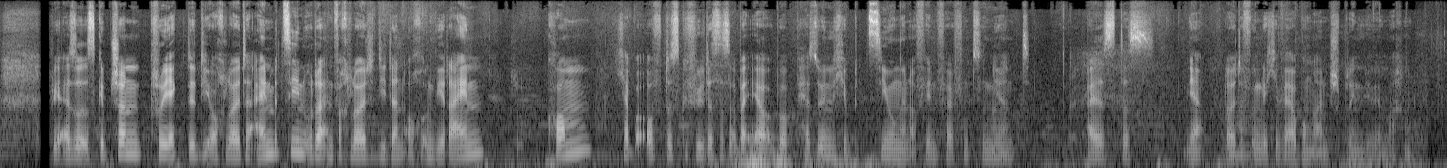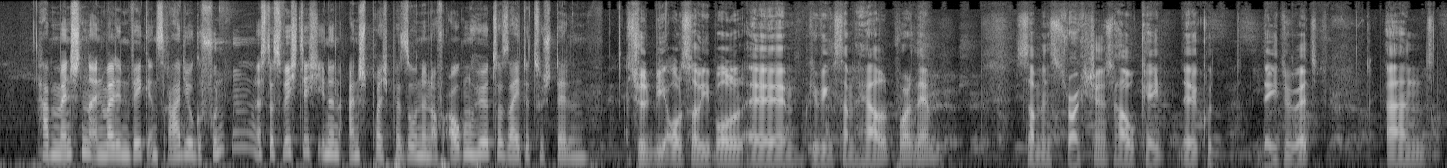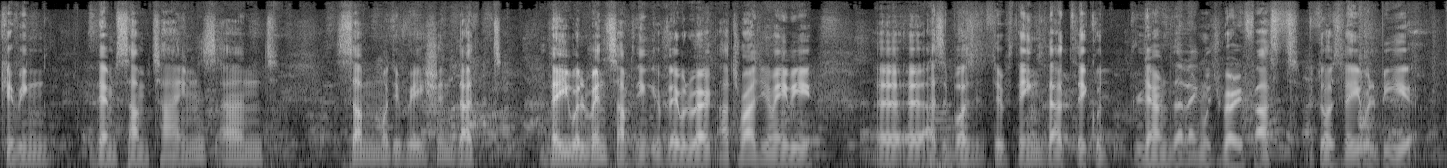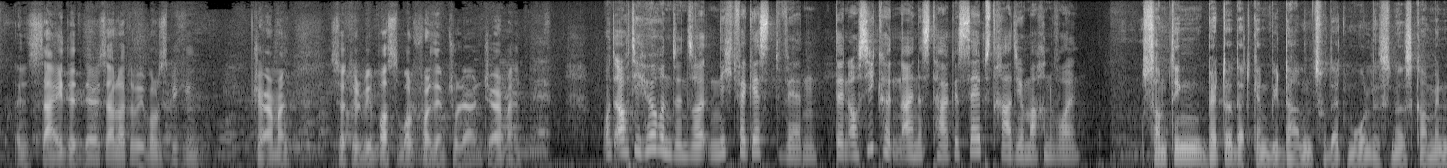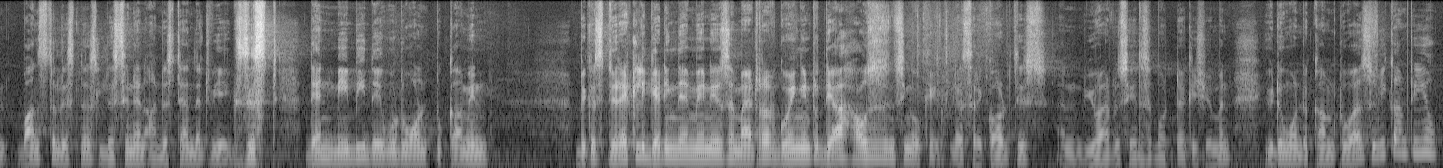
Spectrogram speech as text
Also es gibt schon Projekte, die auch Leute einbeziehen oder einfach Leute, die dann auch irgendwie reinkommen. Ich habe oft das Gefühl, dass es aber eher über persönliche Beziehungen auf jeden Fall funktioniert, als dass ja, Leute auf irgendwelche Werbung anspringen, die wir machen. Haben Menschen einmal den Weg ins Radio gefunden, ist es wichtig, ihnen Ansprechpersonen auf Augenhöhe zur Seite zu stellen. It should be also people uh, giving some help for them, some instructions how uh, could they do it, and giving them some times and some motivation that they will win something if they will work at radio. Maybe uh, uh, as a positive thing that they could learn the language very fast because they will be inside it. There's a lot of people speaking German, so it will be possible for them to learn German. Und auch die Hörenden sollten nicht vergessen werden, denn auch sie könnten eines Tages selbst Radio machen wollen. Something better that can be done so that more listeners come in. Once the listeners listen and understand that we exist, then maybe they would want to come in because directly getting them in is a matter of going into their houses and saying, okay, let's record this, and you have to say this about Turkish women. You don't want to come to us, so we come to you.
